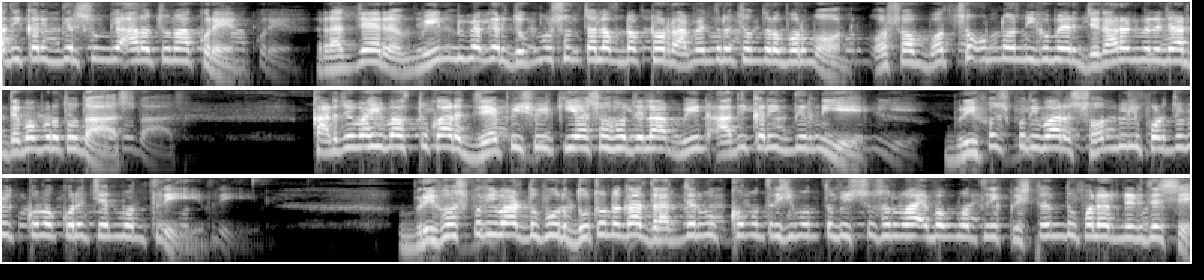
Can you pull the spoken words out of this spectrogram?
আধিকারিকদের সঙ্গে আলোচনা করেন। রাজ্যের মিন বিভাগের যুগ্ম সঞ্চালক ডক্টর রামেন্দ্র চন্দ্র বর্মন, অসম মৎস্য উন্নয়ন নিগমের জেনারেল ম্যানেজার দেবব্রত দাস, কার্যবাহী বাস্তুকার জেপি সুইকিয়া সহ জেলা মিন আধিকারিকদের নিয়ে বৃহস্পতিবার সনবিল পর্যবেক্ষণ করেছেন মন্ত্রী। বৃহস্পতিবার দুপুর দুটো নাগাদ রাজ্যের মুখ্যমন্ত্রী হিমন্ত বিশ্ব শর্মা এবং মন্ত্রী কৃষ্ণেন্দু ফলের নির্দেশে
